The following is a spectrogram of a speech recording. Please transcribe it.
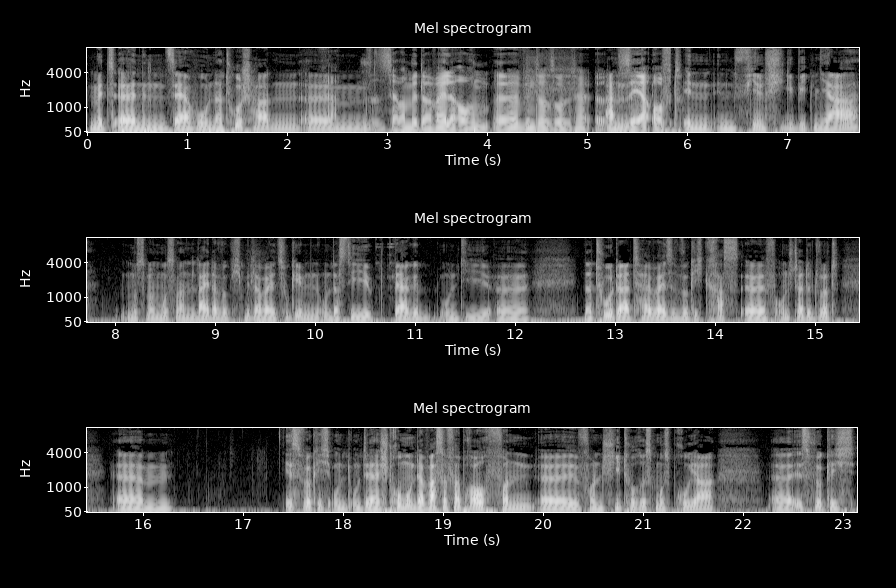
mit äh, einem sehr hohen Naturschaden ähm, Ja, das ist aber mittlerweile auch im äh, Winter so äh, An- sehr oft. in, in vielen Skigebieten ja, muss man, muss man leider wirklich mittlerweile zugeben und dass die Berge und die äh, Natur da teilweise wirklich krass äh, verunstaltet wird, ähm, ist wirklich und, und der Strom- und der Wasserverbrauch von, von Skitourismus pro Jahr ist wirklich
